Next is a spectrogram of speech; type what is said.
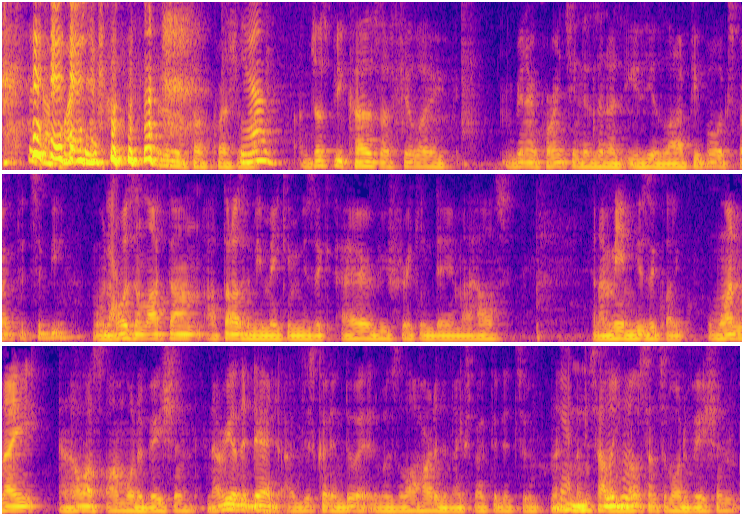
It's a tough question. It is a tough question. yeah. Just because I feel like being in quarantine isn't as easy as a lot of people expect it to be. When I was in lockdown, I thought I was gonna be making music every freaking day in my house, and I made music like one night, and I lost all motivation. And every other day, I, I just couldn't do it. It was a lot harder than I expected it to. And Yeah. I just had like no Mhm. sense of motivation.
